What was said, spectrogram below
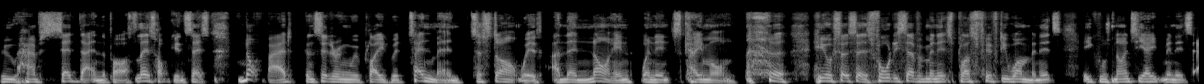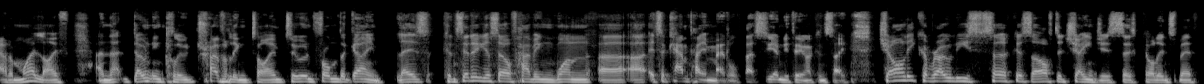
who have said that in the past. Les Hopkins says, not bad considering we played with 10 men to start with and then nine when it came on. he also says 47 minutes plus 51 minutes equals 98 minutes out of my life. And that don't include traveling time to and from the game. Les, consider yourself having won. Uh, uh, it's a campaign medal. That's the only thing I can say. Charlie Cairoli's circus after changes, says Colin Smith.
